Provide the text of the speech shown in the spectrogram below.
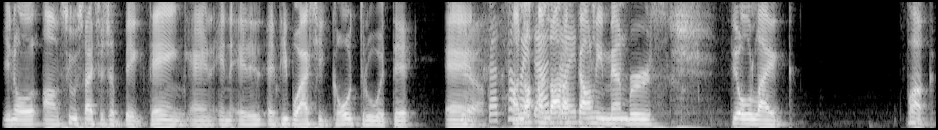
you know, um, suicide's such a big thing, and and it is, and people actually go through with it, and Yeah. That's how a, my dad a lot of family members feel like fuck,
